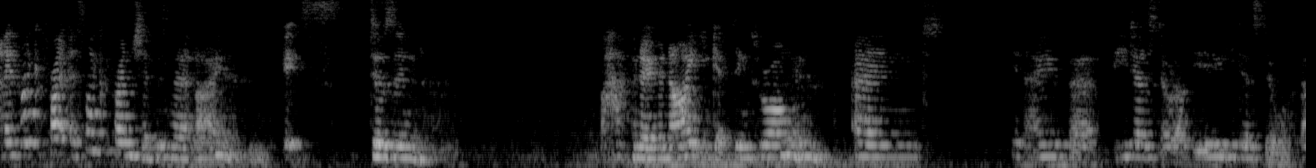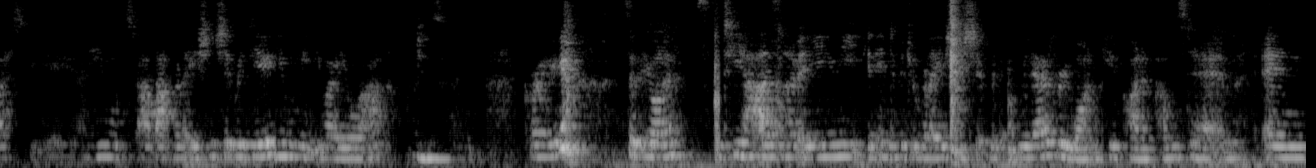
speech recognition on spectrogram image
And it's like a fri- it's like a friendship, isn't it? Like it's doesn't happen overnight. You get things wrong, and you know, but he does still love you. He does still want the best for you, and he wants to have that relationship with you. He will meet you where you're at, which is great, to be honest. He has kind of a unique and individual relationship with with everyone who kind of comes to him, and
